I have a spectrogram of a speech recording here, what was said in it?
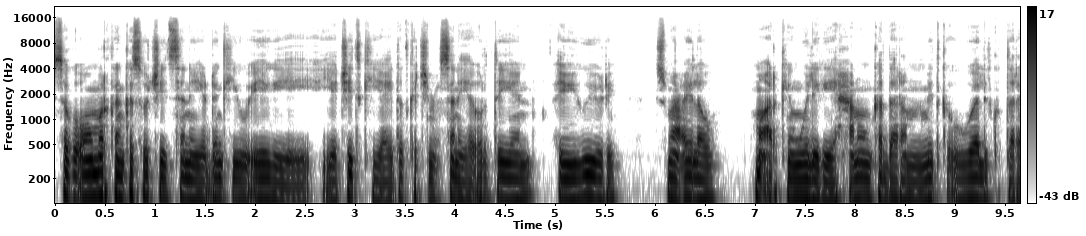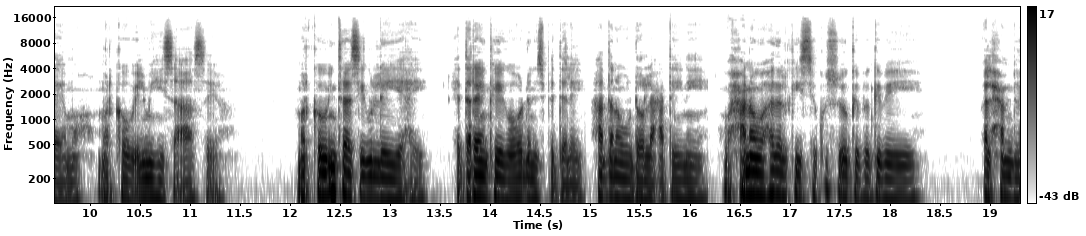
Isaga oo markan ka soo jeedsanaya dhankii uu eegayey iyo jidkii ay dadka jimicsanaya ordayeen ayuu igu yidhi ismaaciilow ma arkin weligay xanuun ka daran midka uu waalidku dareemo marka uu ilmihiisa aasayo. Marka uu intaas igu leeyahay ee dareenkayga oo dhan isbedelay haddana wuu dhowla caddaynayay waxaana uu hadalkiisa ku soo gebagabeeyey alxamdu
